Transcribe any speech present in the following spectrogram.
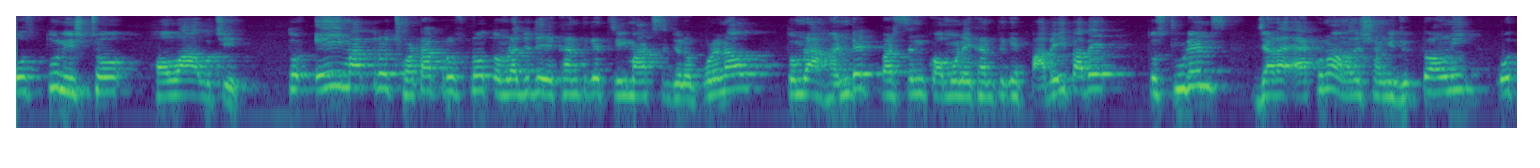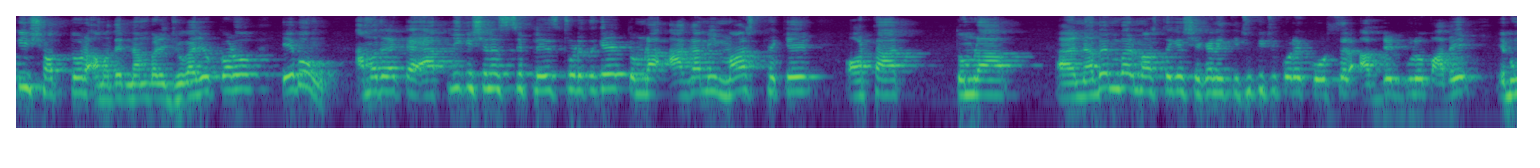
বস্তুনিষ্ঠ হওয়া উচিত? তো এই মাত্র ছটা প্রশ্ন তোমরা যদি এখান থেকে থ্রি মার্কসের জন্য পড়ে নাও, তোমরা হান্ড্রেড পার্সেন্ট কমন এখান থেকে পাবেই পাবে। তো স্টুডেন্টস যারা এখনও আমাদের সঙ্গে যুক্ত হওনি, অতি সত্বর আমাদের নাম্বারে যোগাযোগ করো এবং আমাদের একটা অ্যাপ্লিকেশন এসছে প্লে স্টোরে থেকে, তোমরা আগামী মাস থেকে, অর্থাৎ তোমরা নভেম্বর মাস থেকে সেখানে কিছু কিছু করে কোর্সের আপডেটগুলো পাবে এবং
